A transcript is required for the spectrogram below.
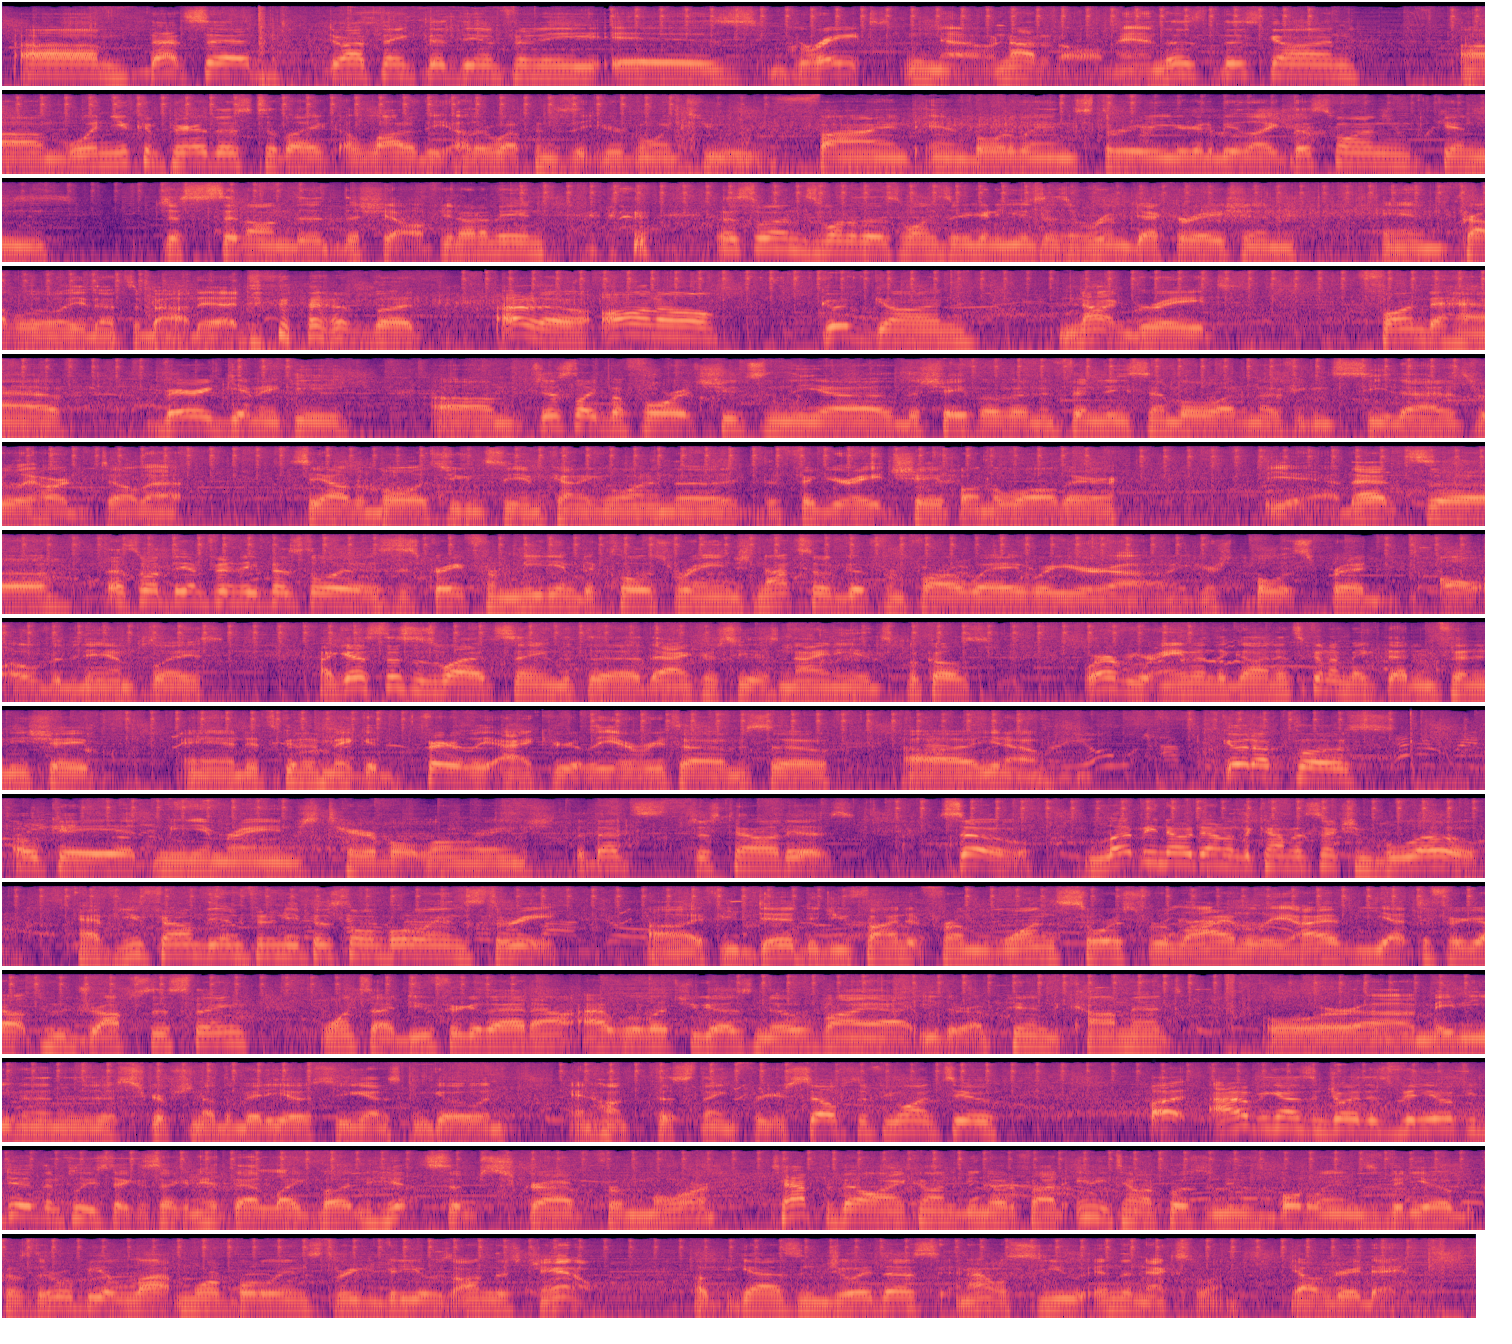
um, that said, do I think that the Infinity is great? No, not at all, man. This this gun, um, when you compare this to like a lot of the other weapons that you're going to find in Borderlands 3, you're gonna be like, this one can just sit on the, the shelf. You know what I mean? this one's one of those ones that you're gonna use as a room decoration, and probably that's about it. but I don't know. All in all, good gun, not great fun to have, very gimmicky. Um, just like before, it shoots in the uh, the shape of an infinity symbol. I don't know if you can see that. It's really hard to tell that. See how the bullets, you can see them kind of going in the, the figure eight shape on the wall there. Yeah, that's uh, that's what the infinity pistol is. It's great from medium to close range. Not so good from far away where your uh, your bullets spread all over the damn place. I guess this is why it's saying that the, the accuracy is 90. It's because wherever you're aiming the gun, it's going to make that infinity shape and it's going to make it fairly accurately every time. So, uh, you know, good up close, okay at medium range, terrible at long range, but that's just how it is. So, let me know down in the comment section below, have you found the Infinity Pistol in Borderlands 3? Uh, if you did, did you find it from one source reliably? I have yet to figure out who drops this thing, once I do figure that out, I will let you guys know via either a pinned comment or uh, maybe even in the description of the video so you guys can go and, and hunt this thing for yourselves if you want to. But I hope you guys enjoyed this video. If you did, then please take a second, hit that like button, hit subscribe for more. Tap the bell icon to be notified anytime I post a new Borderlands video because there will be a lot more Borderlands 3 videos on this channel. Hope you guys enjoyed this, and I will see you in the next one. Y'all have a great day.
